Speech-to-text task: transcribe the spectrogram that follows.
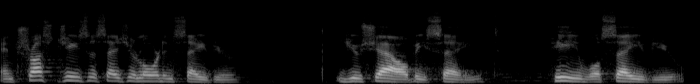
and trust Jesus as your Lord and Savior, you shall be saved. He will save you.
